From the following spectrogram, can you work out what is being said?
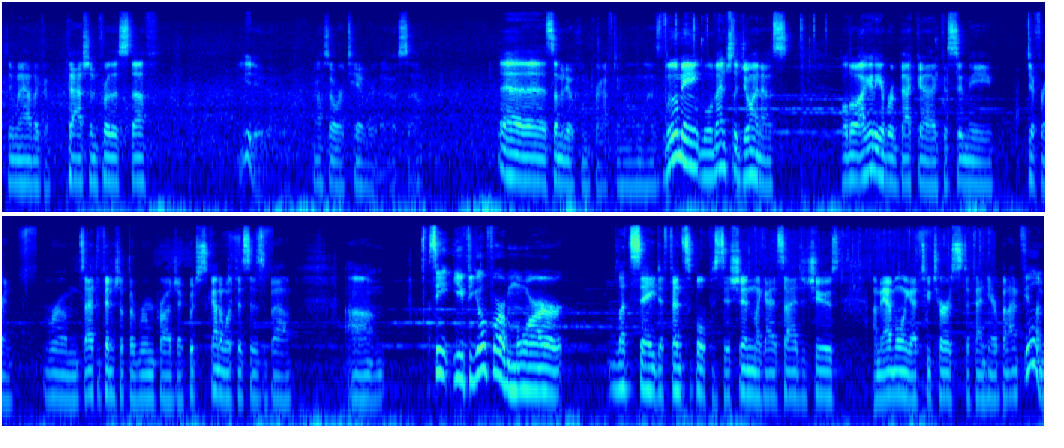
Does anyone have like a passion for this stuff? You do. Also a tailor though, so uh, somebody will come crafting along lines. Lumi will eventually join us. Although I gotta get Rebecca Kasumi different rooms. I have to finish up the room project, which is kind of what this is about. Um, See, if you go for a more, let's say, defensible position, like I decided to choose, I mean, I've only got two turrets to defend here, but I'm feeling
